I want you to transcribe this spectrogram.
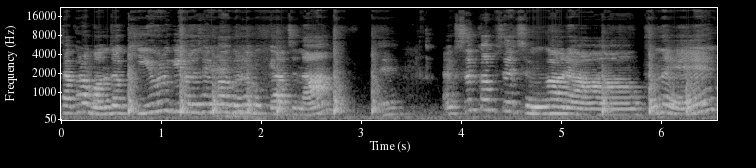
자, 그럼 먼저 기울기를 생각을 해볼게 하지나. 네. x값의 증가량 분의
